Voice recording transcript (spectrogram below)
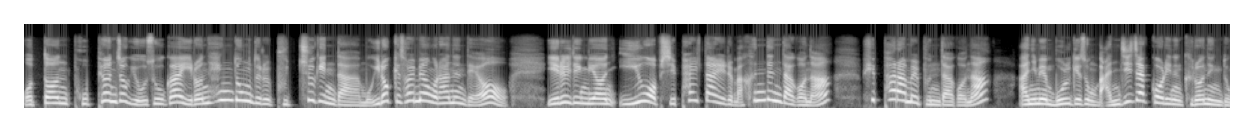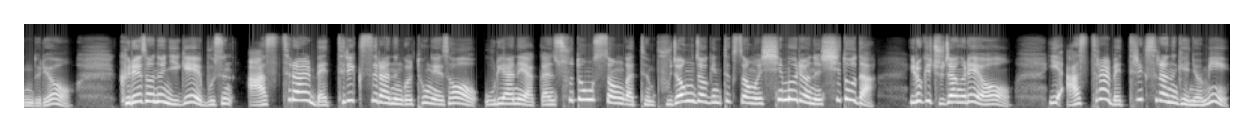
어떤 보편적 요소가 이런 행동들을 부추긴다. 뭐 이렇게 설명을 하는데요. 예를 들면 이유 없이 팔다리를 막 흔든다거나 휘파람을 분다거나 아니면 뭘 계속 만지작거리는 그런 행동들이요. 그래서는 이게 무슨 아스트랄 매트릭스라는 걸 통해서 우리 안에 약간 수동성 같은 부정적인 특성을 심으려는 시도다. 이렇게 주장을 해요. 이 아스트랄 매트릭스라는 개념이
